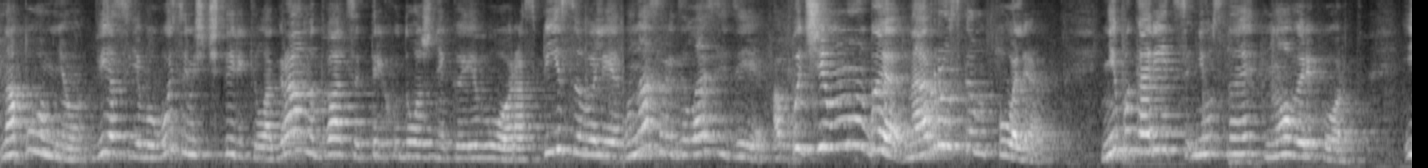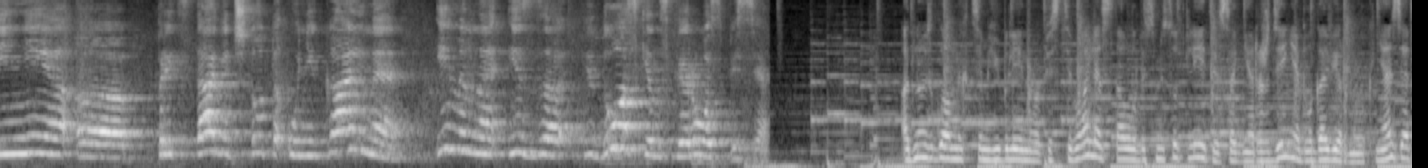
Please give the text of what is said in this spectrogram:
Напомню, вес его 84 килограмма, 23 художника его расписывали. У нас родилась идея, а почему бы на русском поле не покорить, не установить новый рекорд и не э, представить что-то уникальное именно из Федоскинской росписи. Одной из главных тем юбилейного фестиваля стало 800-летие со дня рождения благоверного князя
